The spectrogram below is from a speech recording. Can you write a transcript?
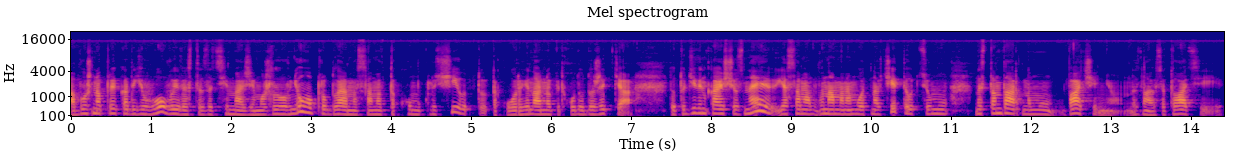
Або ж, наприклад, його вивести за ці межі. Можливо, в нього проблеми саме в такому ключі, от такого оригінального підходу до життя. То тоді він каже, що з нею я сама вона мене може навчити от цьому нестандартному баченню, не знаю, ситуації,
